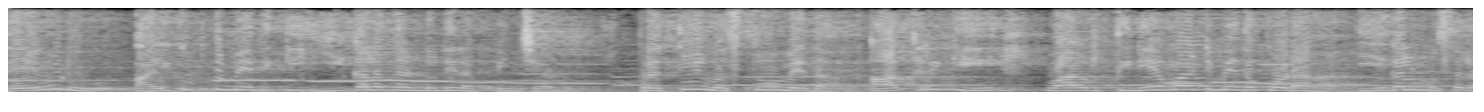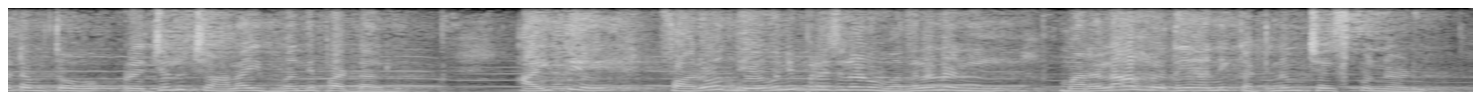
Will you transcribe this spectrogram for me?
దేవుడు ఐగుప్తు మీదకి ఈగల దండుని రప్పించాడు. ప్రతి వస్తువు మీద ఆఖరికి వారు తినే వాటి మీద కూడా ఈగలు ముసరటంతో ప్రజలు చాలా ఇబ్బంది పడ్డారు. అయితే ఫరో దేవుని ప్రజలను వదలనని మరలా హృదయాన్ని కఠినం చేసుకున్నాడు.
